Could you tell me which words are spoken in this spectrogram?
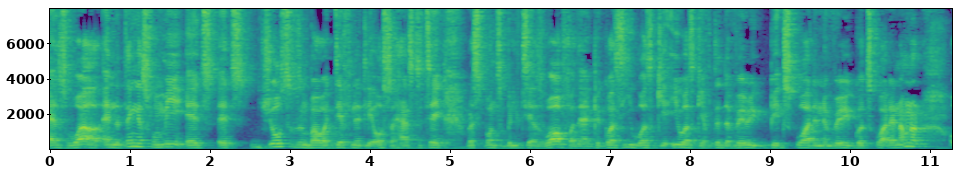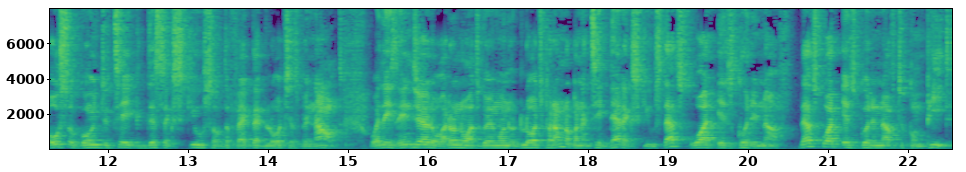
as well. And the thing is for me, it's, it's Josef Zinnbauer definitely also has to take responsibility as well for that because he was, he was gifted a very big squad and a very good squad. And I'm not also going to take this excuse of the fact that Lorch has been out whether he's injured or I don't know what's going on with Lorch, but I'm not going to take that excuse. That's what is good enough. That's what is good enough to compete.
